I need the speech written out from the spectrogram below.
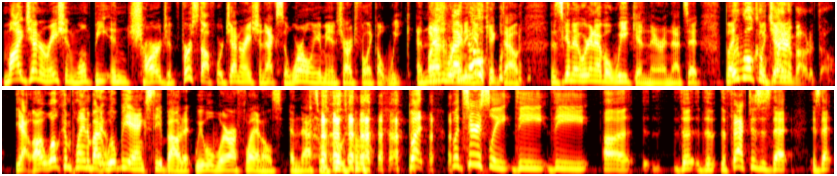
My generation won't be in charge of. First off, we're Generation X, so we're only gonna be in charge for like a week, and then we're gonna get kicked out. It's gonna we're gonna have a week in there, and that's it. But we will complain gener- about it though. Yeah, uh, we'll complain about it. We'll be angsty about it. We will wear our flannels, and that's what we'll do. but but seriously, the the uh the the the fact is is that is that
